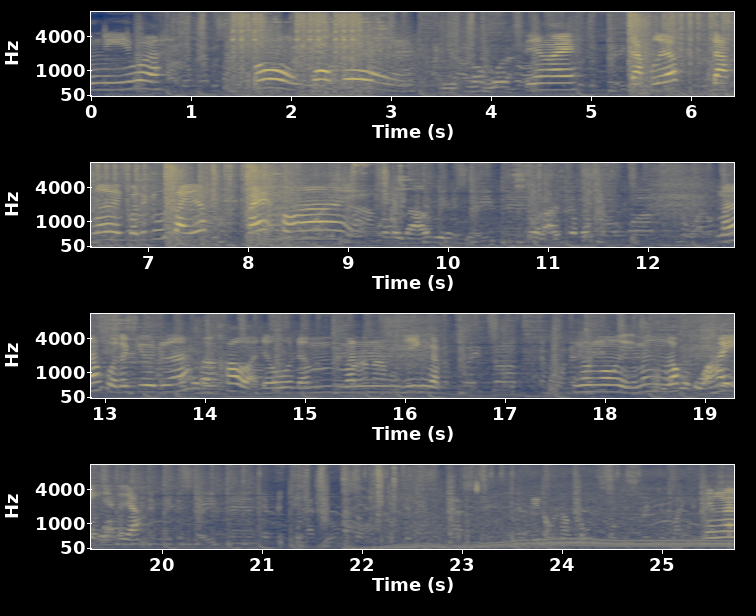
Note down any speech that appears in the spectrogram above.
ตรงนี้ว่ะโป้งโป้งโป้งเป็นยังไง ดักเลยครับ ดักเลยกดตะกิ้วใส่ครับแปะเขาให้ก็ไปมันต้องกดตะกิ้วด้วยนะตอนเข้าอะเดี๋ยวเดี๋ยวมันยิงแบบงงๆอีกมันล็อกหัวให้อีกเนี่ยเดี๋ยว ยังไง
